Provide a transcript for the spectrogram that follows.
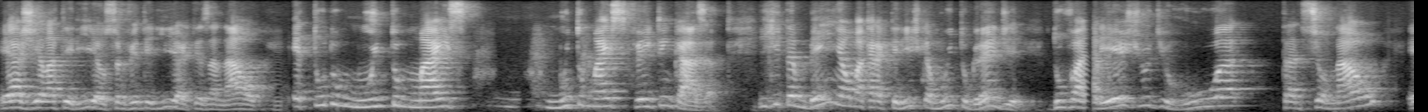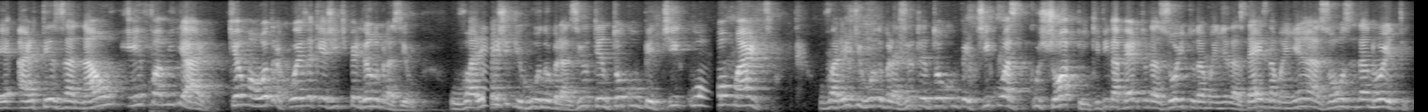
é a gelateria, a sorveteria artesanal. É tudo muito mais muito mais feito em casa. E que também é uma característica muito grande do varejo de rua tradicional é, artesanal e familiar, que é uma outra coisa que a gente perdeu no Brasil. O varejo de rua no Brasil tentou competir com o Walmart. O varejo de rua do Brasil tentou competir com, as, com o shopping, que fica aberto das 8 da manhã, das 10 da manhã às 11 da noite.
